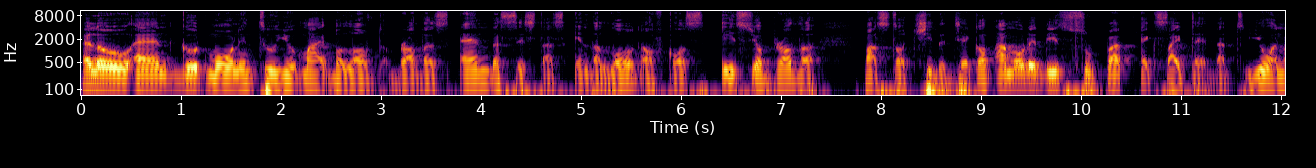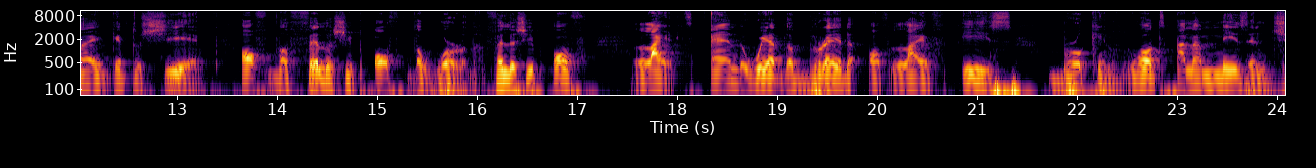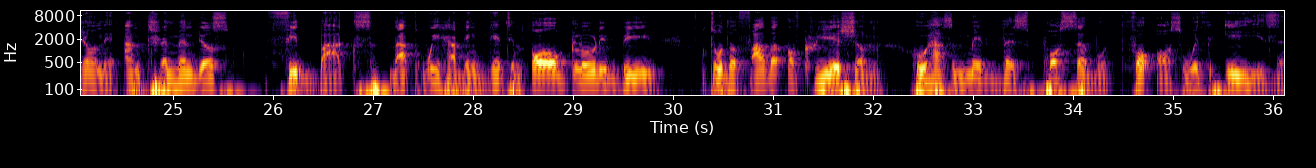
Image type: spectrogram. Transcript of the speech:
Hello and good morning to you, my beloved brothers and sisters in the Lord. Of course, it's your brother, Pastor Chida Jacob. I'm already super excited that you and I get to share of the fellowship of the world, fellowship of light, and where the bread of life is broken. What an amazing journey and tremendous feedbacks that we have been getting. All glory be to the Father of creation who has made this possible for us with ease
